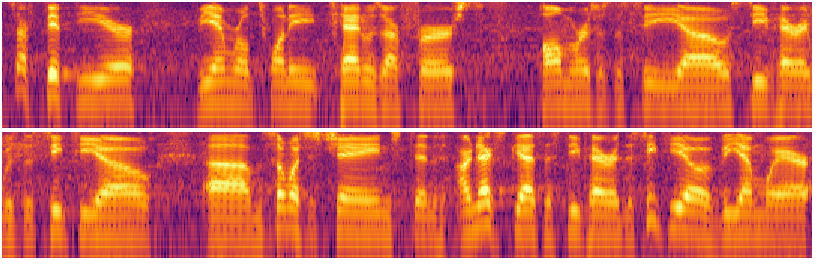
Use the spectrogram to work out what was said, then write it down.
It's our fifth year. VMworld 2010 was our first. Paul Maritz was the CEO, Steve Herrod was the CTO. Um, so much has changed, and our next guest is Steve Herrod, the CTO of VMware.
